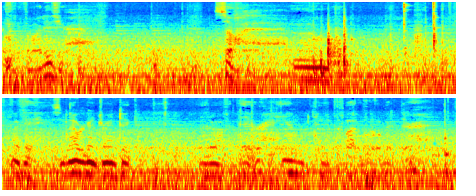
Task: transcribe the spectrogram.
it's a lot easier. So, um, so now we're going to try and take that off of there and clean up the bottom a little bit there.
